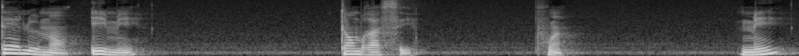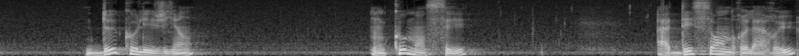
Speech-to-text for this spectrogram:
tellement aimé t'embrasser. Point. Mais deux collégiens ont commencé à descendre la rue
